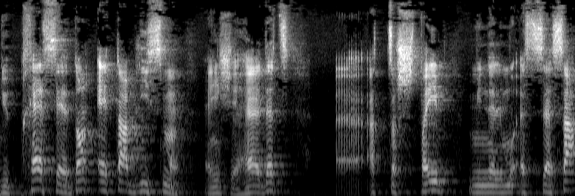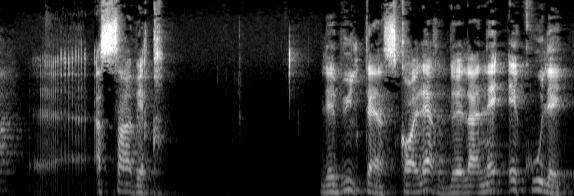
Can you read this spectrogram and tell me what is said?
du précédent établissement يعني شهادة التشطيب من المؤسسة السابقة les bulletins scolaires de l'année écoulée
